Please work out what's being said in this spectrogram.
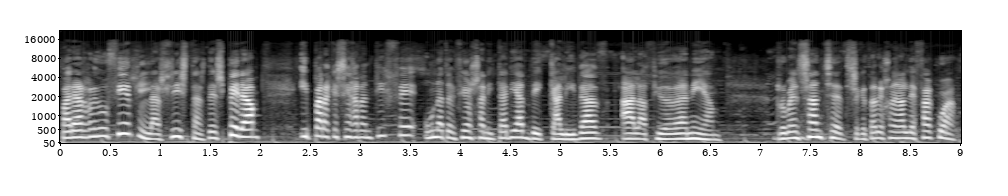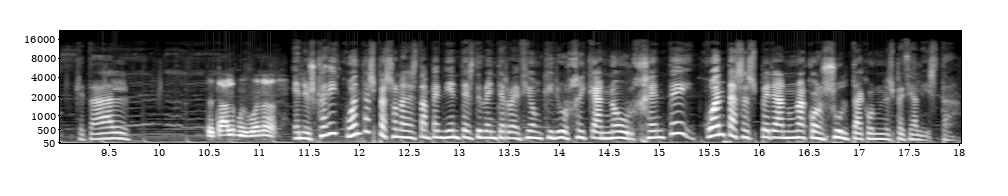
para reducir las listas de espera y para que se garantice una atención sanitaria de calidad a la ciudadanía. Rubén Sánchez, secretario general de Facua, ¿qué tal? ¿Qué tal? Muy buenas. En Euskadi, ¿cuántas personas están pendientes de una intervención quirúrgica no urgente y cuántas esperan una consulta con un especialista?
